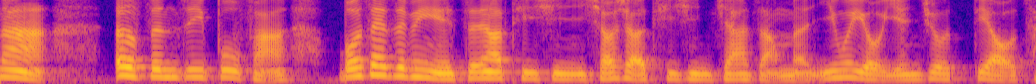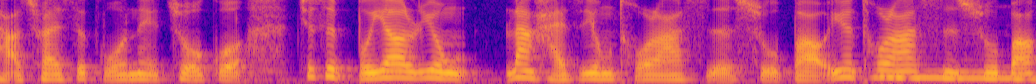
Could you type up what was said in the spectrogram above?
那二分之一步伐，不过在这边也真要提醒小小提醒家长们，因为有研究调查出来是国内做过，就是不要用让孩子用拖拉式的书包，因为拖拉式书包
